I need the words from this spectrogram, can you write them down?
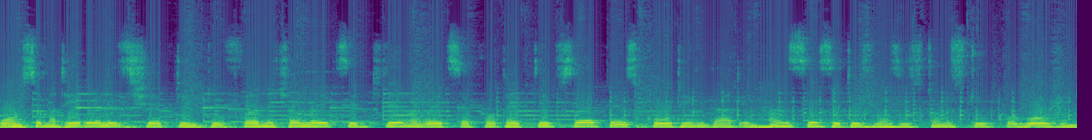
Once the material is shaped into furniture legs, it generates a protective surface coating that enhances its resistance to corrosion.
